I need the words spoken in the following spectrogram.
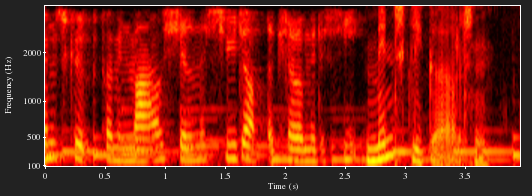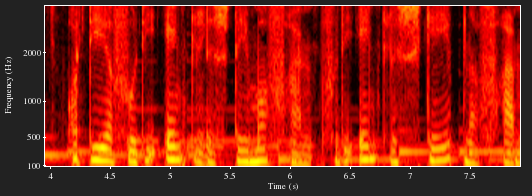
Undskyld for min meget sjældne sygdom, der kræver medicin. Menneskeliggørelsen og det at få de enkelte stemmer frem, få de enkelte skæbner frem,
